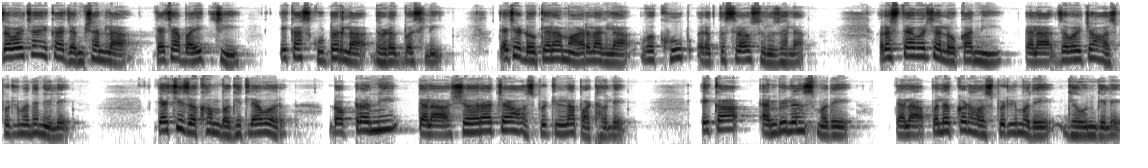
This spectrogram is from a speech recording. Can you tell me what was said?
जवळच्या एका जंक्शनला त्याच्या बाईकची एका स्कूटरला धडक बसली. त्याच्या डोक्याला मार लागला व खूप रक्तस्राव सुरू झाला. रस्त्यावरच्या लोकांनी त्याला जवळच्या हॉस्पिटलमध्ये नेले. त्याची जखम बघितल्यावर डॉक्टरांनी त्याला शहराच्या हॉस्पिटलला पाठवले. एका ॲम्ब्युलन्समध्ये त्याला पलक्कड हॉस्पिटलमध्ये घेऊन गेले.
